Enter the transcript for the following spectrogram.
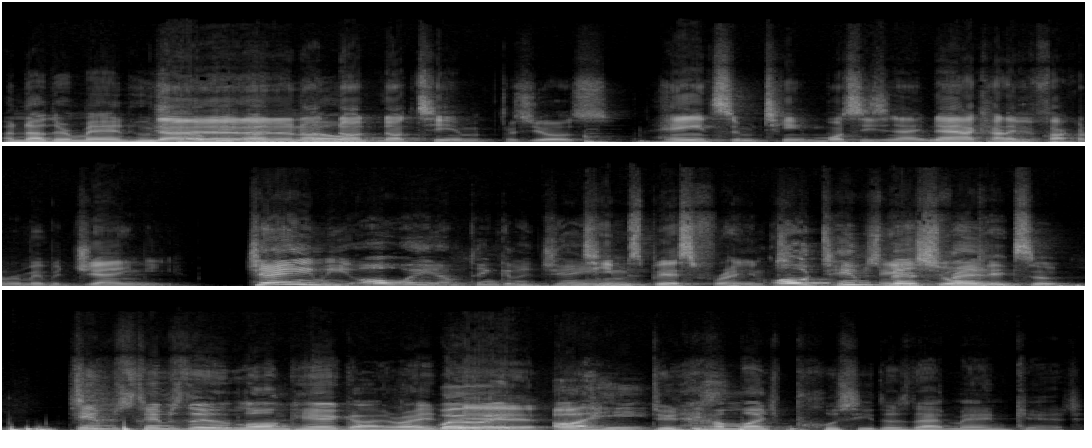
another man who No, shall no, be no, no, unknown. no, not, not Tim. It's yours. Handsome Tim. What's his name? Now I can't even fucking remember. Jamie. Jamie. Oh wait, I'm thinking of Jamie. Tim's best friend. Oh, Tim's he best sure friend. picks him. Tim's Tim's the long hair guy, right? Wait, Yeah. wait. Oh, he. Dude, how much pussy does that man get?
